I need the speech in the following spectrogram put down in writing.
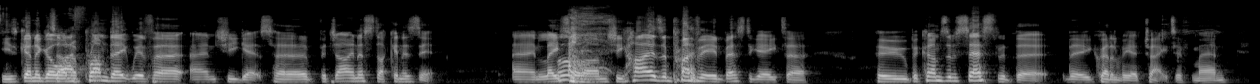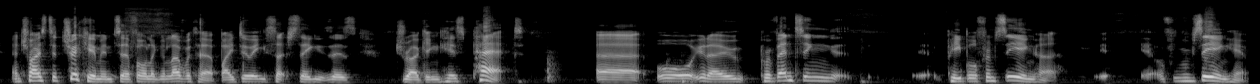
He's going to go So on I a prom date with her, and she gets her vagina stuck in a zip. And later Oh. on, she hires a private investigator who becomes obsessed with the, the incredibly attractive man and tries to trick him into falling in love with her by doing such things as drugging his pet uh, or, you know, preventing people from seeing her, from seeing him.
